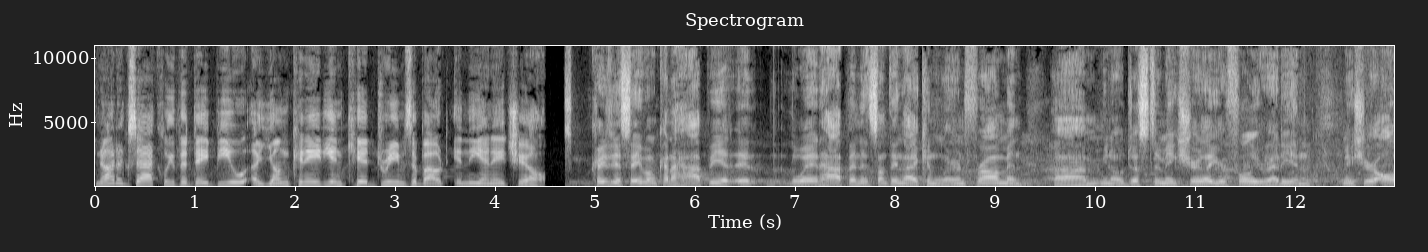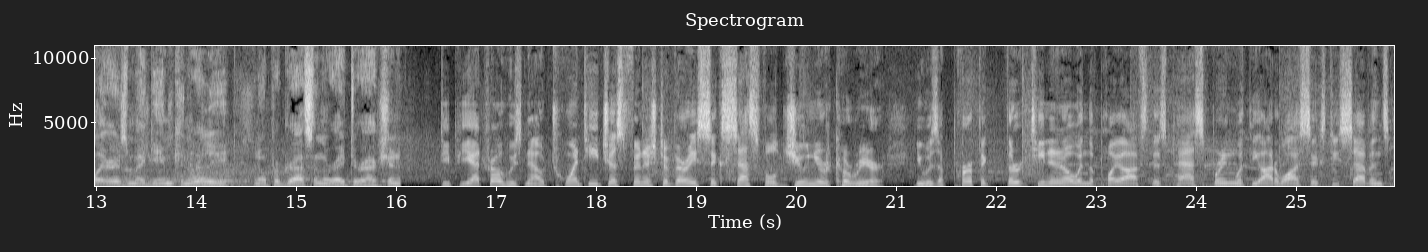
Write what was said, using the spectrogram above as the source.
Not exactly the debut a young Canadian kid dreams about in the NHL. It's crazy to say, but I'm kind of happy it, it, the way it happened. It's something that I can learn from, and um, you know, just to make sure that you're fully ready and make sure all areas of my game can really, you know, progress in the right direction. DiPietro, who's now 20, just finished a very successful junior career. He was a perfect 13 0 in the playoffs this past spring with the Ottawa 67s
